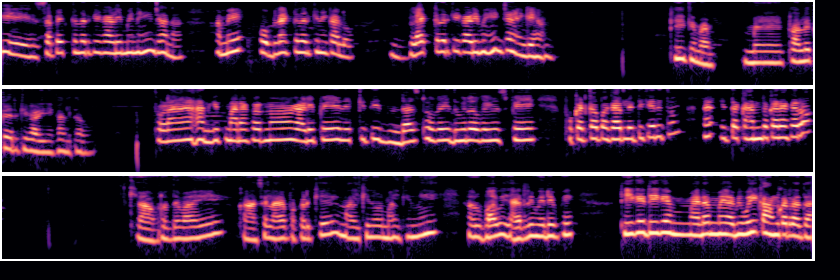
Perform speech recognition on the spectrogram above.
ये सफ़ेद कलर की गाड़ी में नहीं जाना। हमें वो ब्लैक कलर की निकालो। ब्लैक कलर की गाड़ी में ही जाएँगे हम। ठीक है मैम। मैं काले कलर की गाड़ी निकालता हूँ। थोड़ा हाथ गीत मारा करना गाड़ी पे देख कितनी डस्ट हो गई धूल हो गई उस पे। फुकट का पगार लेती क्या रे तुम? हाँ इतना काम तो करा करो। क्या औरत है भाई? कहाँ से लाया पकड़ के? मालकिन और मालकिन ने रुपा भी झाड़ रही मेरे पे। ठीक है ठीक है मैडम मैं अभी वही काम कर रहा था।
